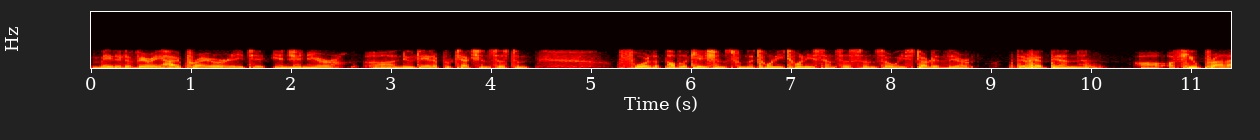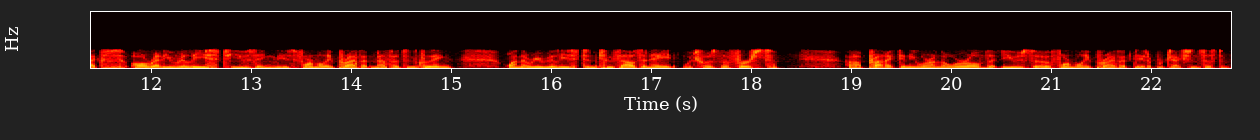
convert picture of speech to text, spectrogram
made it a very high priority to engineer a new data protection system for the publications from the 2020 census, and so we started there. There have been uh, a few products already released using these formally private methods, including one that we released in 2008, which was the first uh, product anywhere in the world that used a formally private data protection system.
